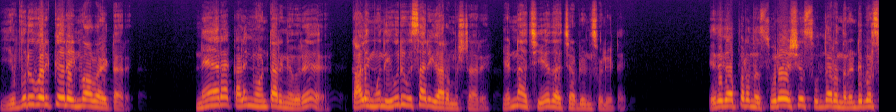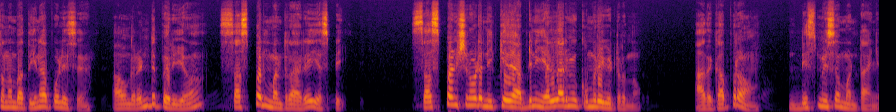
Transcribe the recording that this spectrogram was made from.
இவரு வரைக்கும் இதுல இன்வால்வ் ஆகிட்டார் நேராக கிளம்பி வந்துட்டாருங்க இவரு. கிளம்பி வந்து இவரு விசாரிக்க ஆரம்பிச்சிட்டாரு. என்னாச்சு ஏதாச்சு அப்படின்னு சொல்லிட்டு. இதுக்கப்புறம் இந்த சுரேஷ் சுந்தர் அந்த ரெண்டு பேர் சொன்ன பார்த்தீங்கன்னா போலீஸ். அவங்க ரெண்டு பேரையும் சஸ்பெண்ட் பண்ணுறாரு எஸ்பி. சஸ்பென்ஷனோட நிற்கிது அப்படின்னு எல்லாருமே குமுறிக்கிட்டு இருந்தோம். அதுக்கப்புறம் டிஸ்மிஸும் பண்ணிட்டாங்க.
